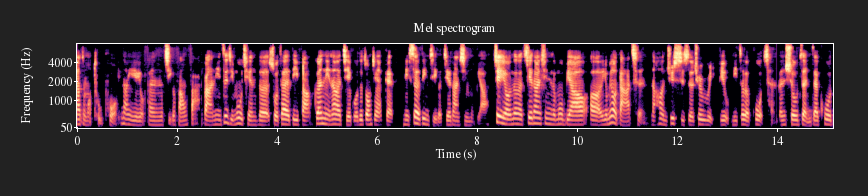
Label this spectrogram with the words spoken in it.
要怎么突破？那也有分几个方法，把你自己目前的所在的地方跟你那个结果的中间的 gap，你设定几个阶段性目标，借由那个阶段性的目标，呃，有没有达成？然后你去实时的去 review 你这个过程跟修正你在过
